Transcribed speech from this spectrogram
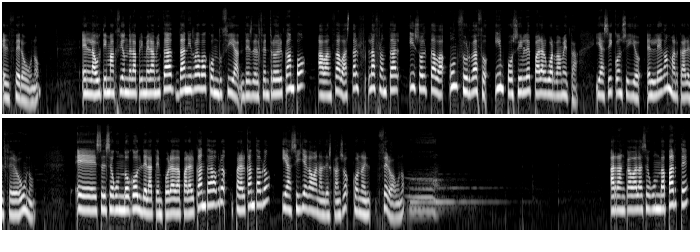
el 0-1. En la última acción de la primera mitad, Dani Raba conducía desde el centro del campo avanzaba hasta la frontal y soltaba un zurdazo imposible para el guardameta, y así consiguió el Lega marcar el 0-1. Es el segundo gol de la temporada para el cántabro, para el cántabro y así llegaban al descanso con el 0-1. Arrancaba la segunda parte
